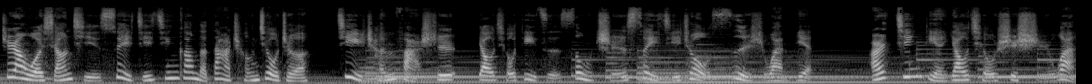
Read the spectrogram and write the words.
这让我想起碎集金刚的大成就者继承法师要求弟子诵持碎集咒四十万遍，而经典要求是十万。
